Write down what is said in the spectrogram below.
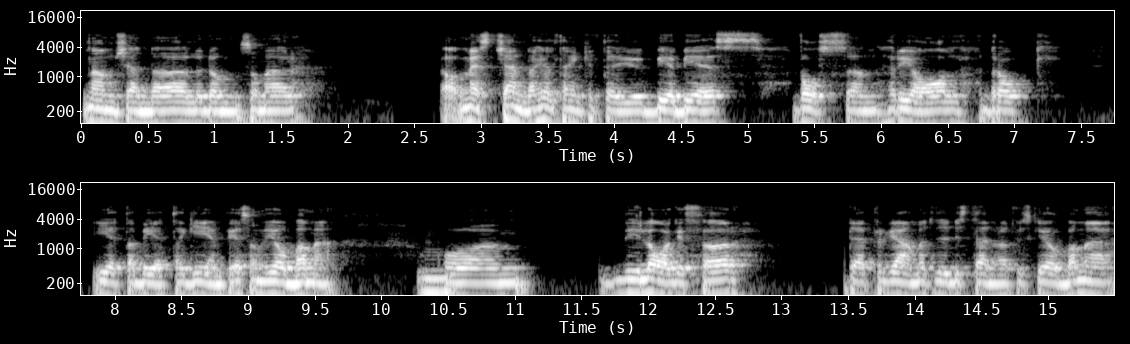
namnkända eller de som är ja, mest kända helt enkelt är ju BBS, Vossen, Real, Brock, ETA, Beta, GMP som vi jobbar med. Mm. Och um, vi lagerför det programmet vi bestämmer att vi ska jobba med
